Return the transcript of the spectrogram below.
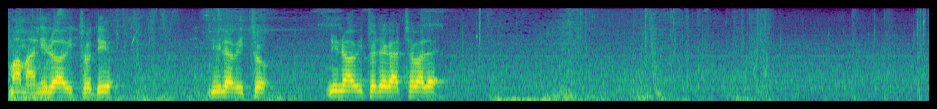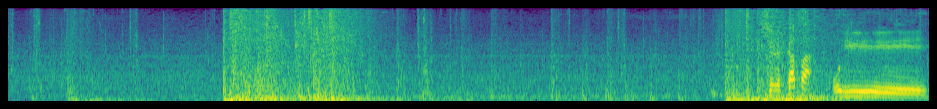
Mamá, ni lo ha visto, tío. Ni lo ha visto. Ni nos ha visto llegar, chavales. Se nos escapa. Uy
